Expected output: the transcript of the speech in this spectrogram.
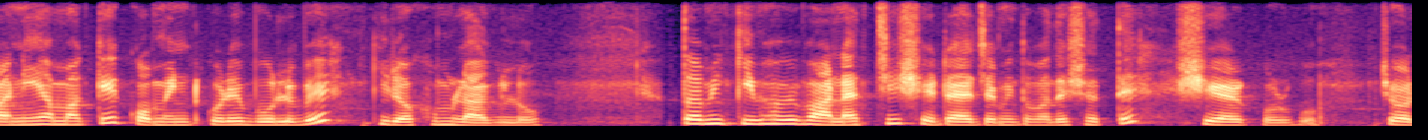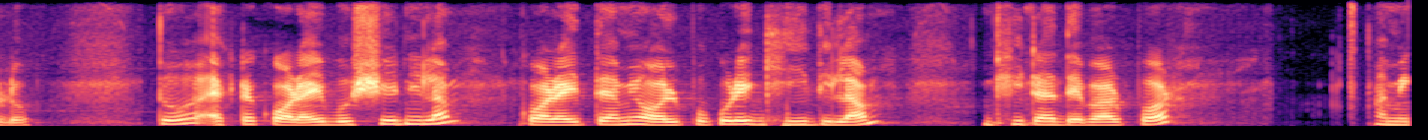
বানিয়ে আমাকে কমেন্ট করে বলবে কীরকম লাগল। তো আমি কীভাবে বানাচ্ছি সেটা আজ আমি তোমাদের সাথে শেয়ার করব। চলো, তো একটা কড়াই বসিয়ে নিলাম। কড়াইতে আমি অল্প করে ঘি দিলাম। ঘিটা দেবার পর আমি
